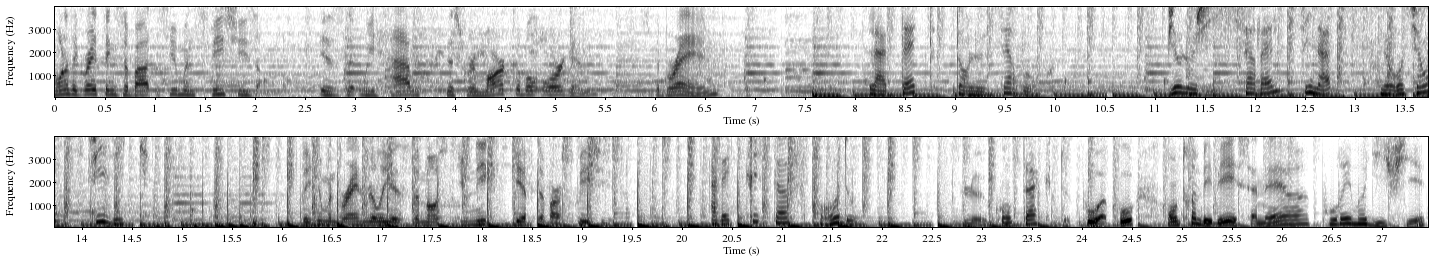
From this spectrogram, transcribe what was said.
one of the great things about the human species is that we have this remarkable organ, the brain. La tête dans le cerveau. Biologie, cervelle, synapses, neurosciences, physique. The human brain really is the most unique gift of our species. Avec Christophe Rodeau. Le contact peau à peau entre un bébé et sa mère pourrait modifier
